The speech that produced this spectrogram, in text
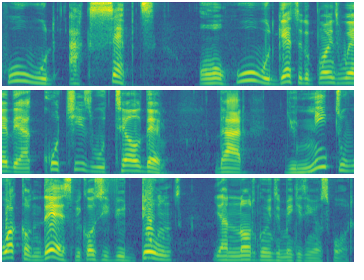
who would accept or who would get to the point where their coaches would tell them that you need to work on this because if you don't, you're not going to make it in your sport.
